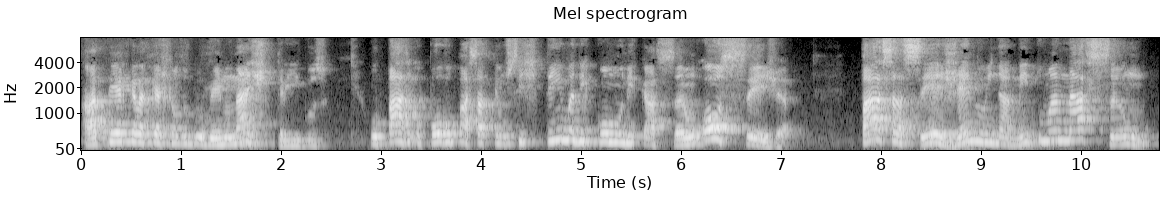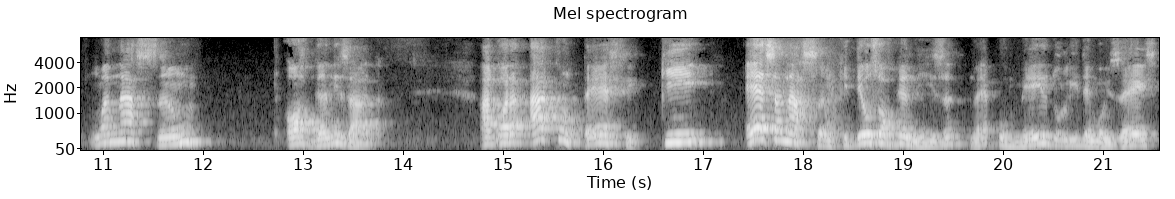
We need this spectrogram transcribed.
até aquela questão do governo nas tribos. O, o povo passa a ter um sistema de comunicação, ou seja, passa a ser genuinamente uma nação, uma nação organizada. Agora, acontece que essa nação que Deus organiza, né, por meio do líder Moisés,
